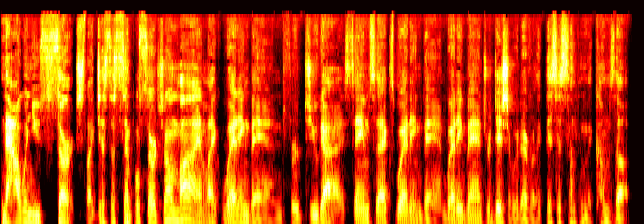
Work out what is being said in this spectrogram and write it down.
now when you search, like just a simple search online, like wedding band for two guys, same sex wedding band, wedding band tradition, whatever, like this is something that comes up.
